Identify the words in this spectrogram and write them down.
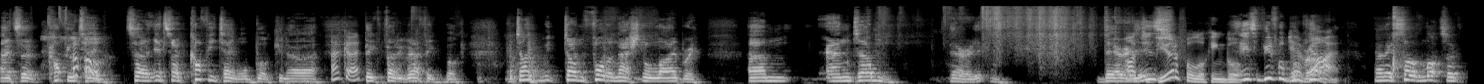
It's a coffee oh. table. So it's a coffee table book, you know, a okay. big photographic book done, done for the National Library. Um, and um, there it is. There oh, it it's is. a beautiful looking book. It's a beautiful book. Yeah, right. Yeah. And they sold lots of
